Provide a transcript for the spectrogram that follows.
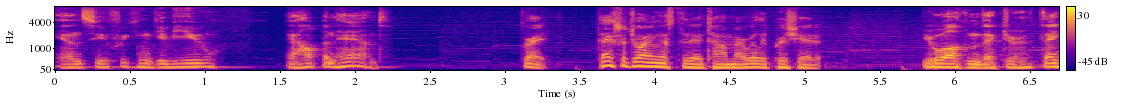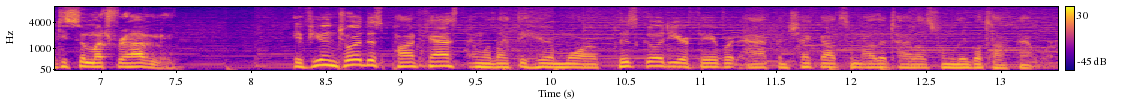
and see if we can give you a helping hand. Great. Thanks for joining us today, Tom. I really appreciate it. You're welcome, Victor. Thank you so much for having me. If you enjoyed this podcast and would like to hear more, please go to your favorite app and check out some other titles from Legal Talk Network.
